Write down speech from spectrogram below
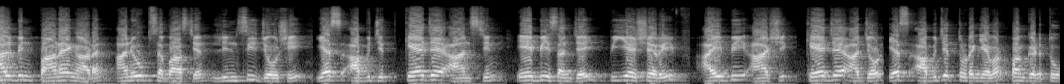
Albin Panayangadan Anoop Sebastian Lincy Joshi S Abhijith K J Anstin A B Sanjay P A Sherif I B Ashiq K J Ajon S Abhijith തുടങ്ങിയവർ പങ്കെടുത്തു.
